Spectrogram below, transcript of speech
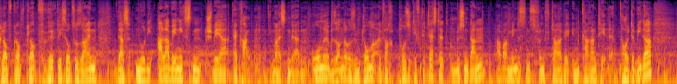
klopf, klopf, klopf, wirklich so zu sein, dass nur die allerwenigsten schwer erkranken. Die meisten werden ohne besondere Symptome einfach positiv getestet und müssen dann aber mindestens fünf Tage in Quarantäne. Heute wieder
